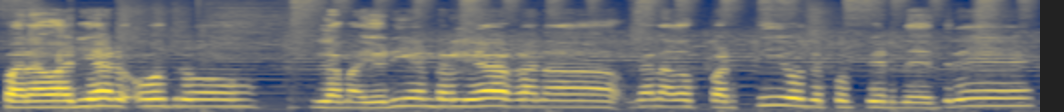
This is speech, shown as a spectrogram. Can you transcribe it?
Para variar, otros, la mayoría en realidad gana, gana dos partidos, después pierde tres.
